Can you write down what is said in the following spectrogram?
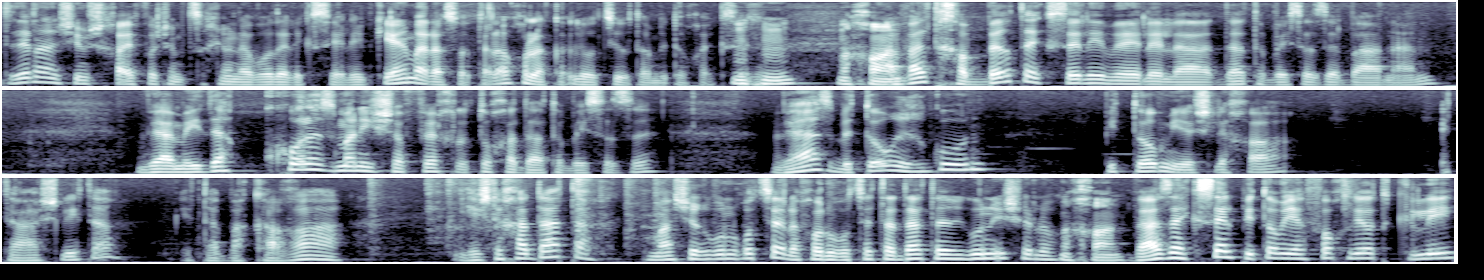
תן לאנשים שלך איפה שהם צריכים לעבוד על אקסלים, כי אין מה לעשות, אתה לא יכול להוציא אותם בתוך האקסלים. נכון. אבל תחבר את האקסלים האלה ל database הזה בענן, והמידע כל הזמן יישפך לתוך ה database הזה, ואז בתור ארגון, פתאום יש לך את השליטה, את הבקרה, יש לך data, מה שארגון רוצה, נכון? הוא רוצה את ה data הארגוני שלו. נכון. ואז האקסל פתאום יהפוך להיות כלי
